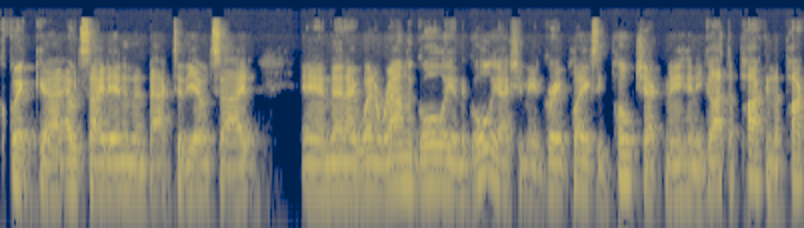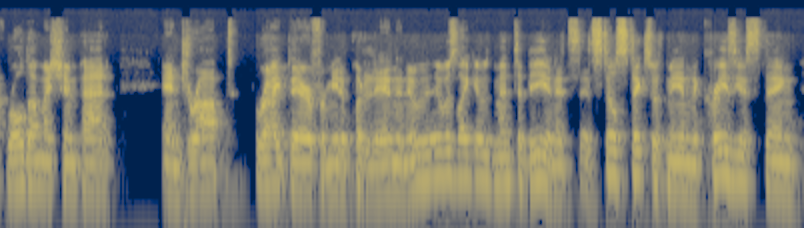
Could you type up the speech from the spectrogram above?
quick uh, outside in and then back to the outside. And then I went around the goalie, and the goalie actually made a great play because he poke checked me and he got the puck, and the puck rolled up my shin pad and dropped right there for me to put it in. And it, it was like it was meant to be. And it's it still sticks with me. And the craziest thing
